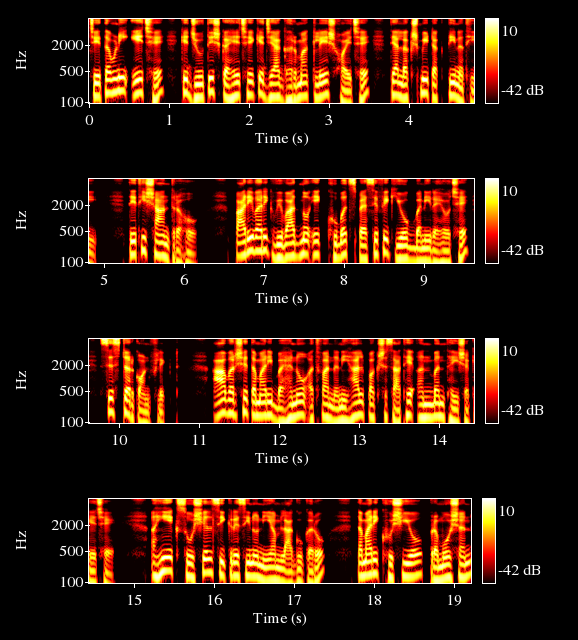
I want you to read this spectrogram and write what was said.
ચેતવણી એ છે કે જ્યોતિષ કહે છે કે જ્યાં ઘરમાં ક્લેશ હોય છે, ત્યાં લક્ષ્મી ટકતી નથી. તેથી શાંત રહો. પારિવારિક વિવાદનો એક ખૂબ જ સ્પેસિફિક યોગ બની રહ્યો છે સિસ્ટર કોન્ફ્લિક્ટ આ વર્ષે તમારી બહેનો અથવા નનિહાલ પક્ષ સાથે અનબન થઈ શકે છે. અહીં એક સોશિયલ સિક્રેસીનો નિયમ લાગુ કરો. તમારી ખુશીઓ, પ્રમોશન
